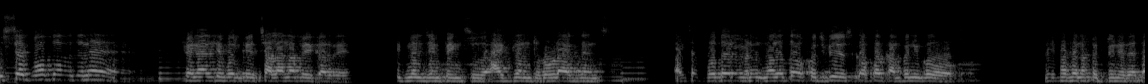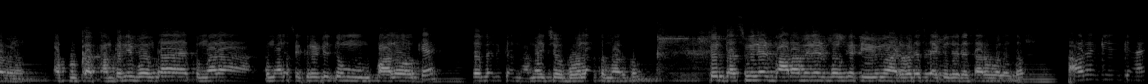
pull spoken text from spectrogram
उससे बहुत जने पेनल्टी बोल के चालाना पे कर रहे signal jumping accident road accidents ऐसा बहुत हो रहे मैडम। मतलब तो कुछ भी उसके ऊपर कंपनी को देना देना कुछ भी नहीं रहता मैडम। अब कंपनी बोलता है, तुम्हारा तुम्हारा सिक्योरिटी तुम फॉलो होके डिलीवरी करना मैं जो बोला तुम्हारे को। फिर दस मिनट, बारह मिनट बोल के टीवी में एडवर्टाइज करके दे रहे, सारे बोले तो। और क्या है,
